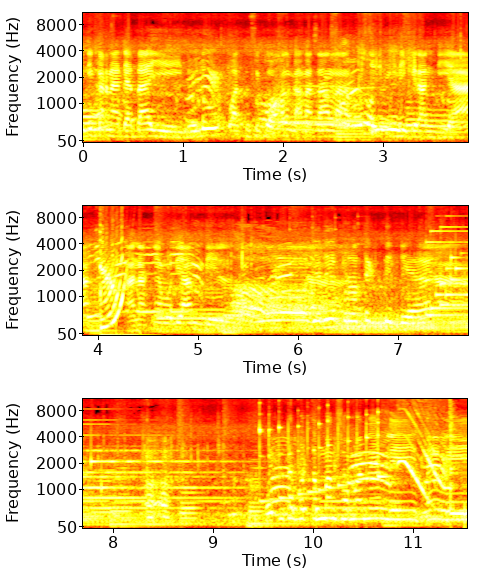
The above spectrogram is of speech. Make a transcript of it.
ini karena ada bayi dulu waktu si gokal nggak masalah jadi pikiran dia anaknya mau diambil Oh, jadi protektif ya. Iya. Oh, oh. Oh, kita berteman sama Nelly. Nelly.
